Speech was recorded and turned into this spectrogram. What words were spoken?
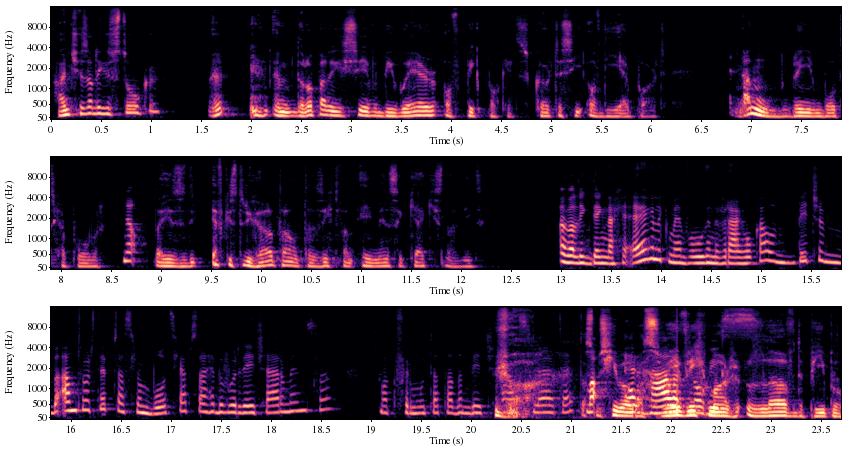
handjes hadden gestoken. Hè? En daarop hadden geschreven, beware of pickpockets, courtesy of the airport. En dan breng je een boodschap over. Ja. Dat je ze even terug uithaalt en zegt van, hé hey mensen, kijk eens naar dit. En wel, ik denk dat je eigenlijk mijn volgende vraag ook al een beetje beantwoord hebt als je een boodschap zou hebben voor de HR-mensen. Maar ik vermoed dat dat een beetje Ja, aansluit. Hè? Dat is Maar misschien wel wat zweverig, maar love the people.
